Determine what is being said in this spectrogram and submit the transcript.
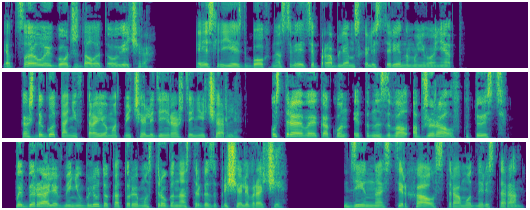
Я целый год ждал этого вечера. Если есть Бог на свете, проблем с холестерином у него нет. Каждый год они втроем отмечали день рождения Чарли, устраивая, как он это называл, обжираловку, то есть выбирали в меню блюда, которые ему строго-настрого запрещали врачи. Динна Стирхаус, старомодный ресторан.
